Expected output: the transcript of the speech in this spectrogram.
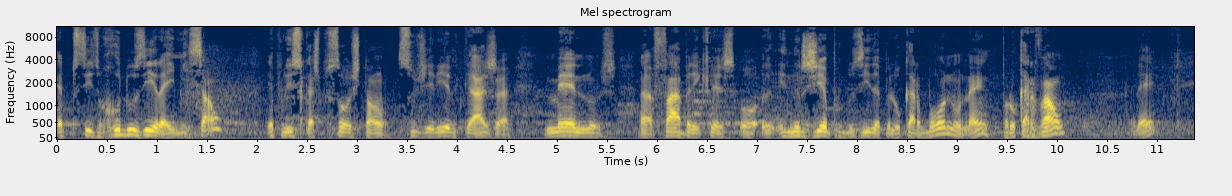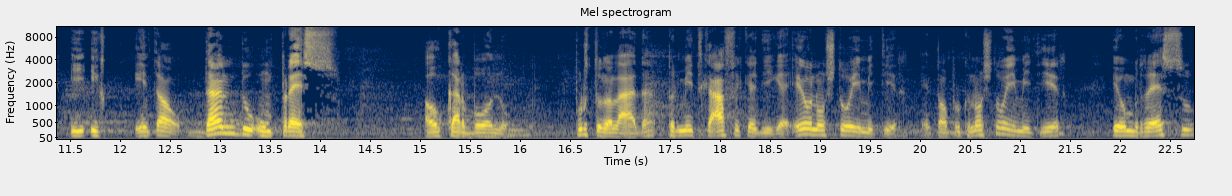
é preciso reduzir a emissão, é por isso que as pessoas estão a sugerir que haja menos uh, fábricas ou uh, energia produzida pelo carbono, né, pelo carvão. Né? E, e, então, dando um preço ao carbono por tonelada, permite que a África diga: eu não estou a emitir. Então, porque não estou a emitir, eu mereço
